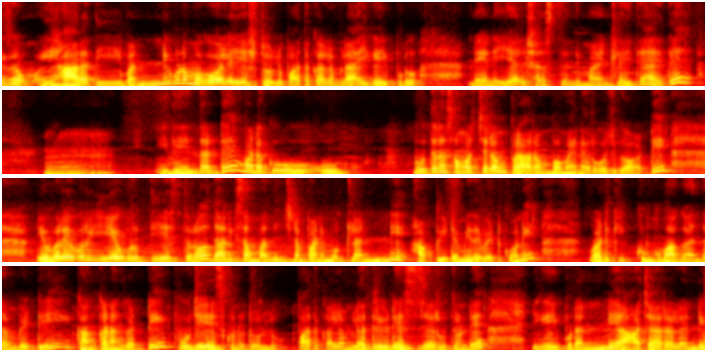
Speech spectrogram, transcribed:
ఇక ఈ హారతి ఇవన్నీ కూడా మగవాళ్ళే చేసేటోళ్ళు పాతకాలంలో. ఇక ఇప్పుడు నేను వేయాల్సి వస్తుంది మా ఇంట్లో అయితే. అయితే ఇది ఏంటంటే మనకు నూతన సంవత్సరం ప్రారంభమైన రోజు కాబట్టి ఎవరెవరు ఏ వృత్తి చేస్తారో దానికి సంబంధించిన పనిముట్లన్నీ ఆ పీట మీద పెట్టుకొని వాటికి కుంకుమ గంధం పెట్టి కంకణం కట్టి పూజ చేసుకునేటోళ్ళు. పాతకాలంలో త్రీ డేస్ జరుగుతుండే. ఇక ఇప్పుడు అన్ని ఆచారాలన్నీ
